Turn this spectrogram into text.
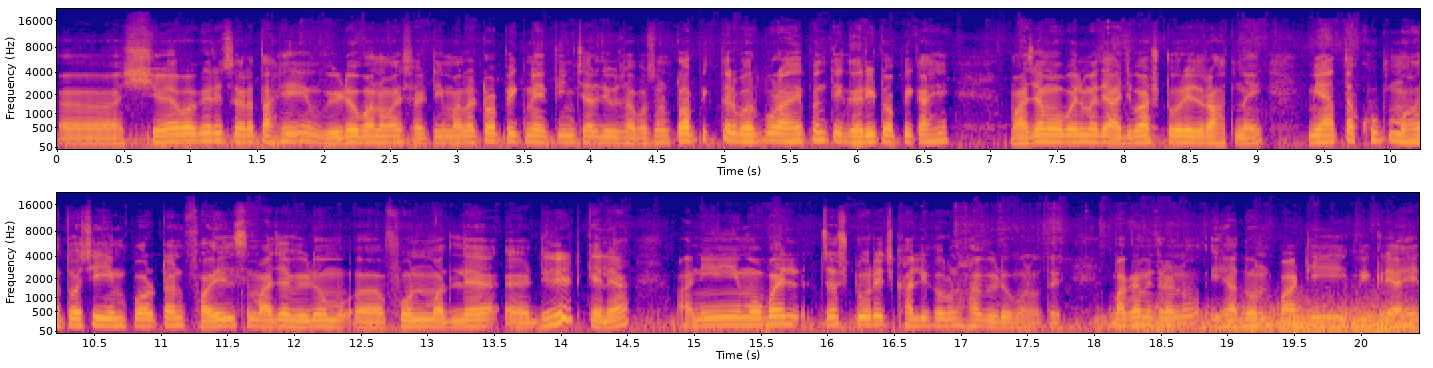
शेळ्या वगैरे चरत आहे. व्हिडिओ बनवायसाठी मला टॉपिक नाही तीन चार दिवसापासून. टॉपिक तर भरपूर आहे पण ते घरी टॉपिक आहे. माझ्या मोबाईलमध्ये अजिबात स्टोरेज राहत नाही. मी आता खूप महत्त्वाचे इम्पॉर्टंट फाईल्स माझ्या व्हिडिओ फोनमधल्या डिलीट केल्या आणि मोबाईलचं स्टोरेज खाली करून हा व्हिडिओ बनवतो आहे बघा मित्रांनो ह्या दोन पाठी विक्री आहेत.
